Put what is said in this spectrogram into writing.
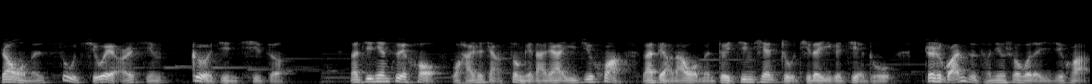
让我们素其位而行，各尽其责。那今天最后，我还是想送给大家一句话，来表达我们对今天主题的一个解读。这是管子曾经说过的一句话。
